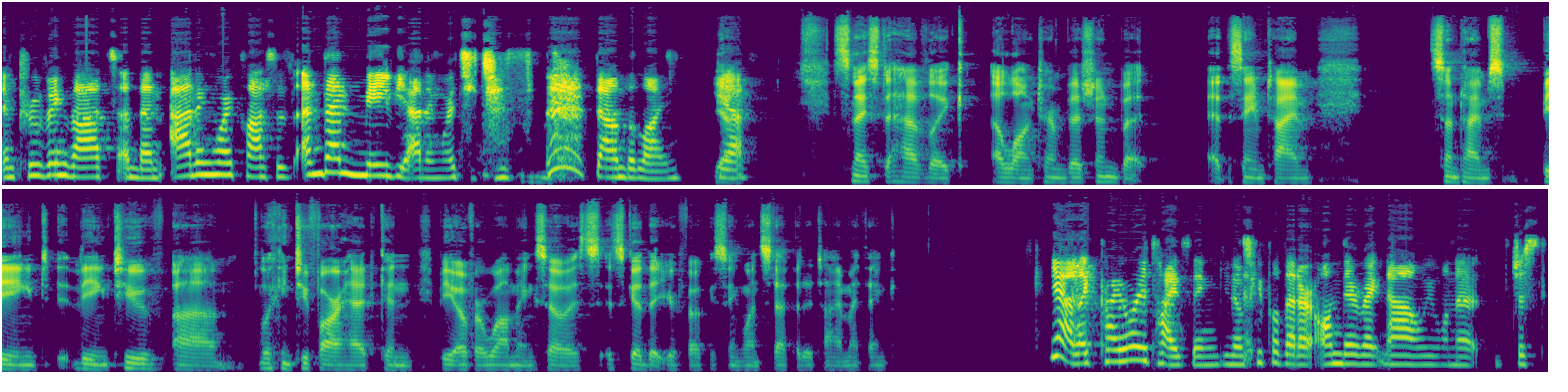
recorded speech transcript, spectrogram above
improving that and then adding more classes and then maybe adding more teachers mm-hmm. down the line yeah. yeah. it's nice to have like a long-term vision but at the same time sometimes being being too um, looking too far ahead can be overwhelming so it's it's good that you're focusing one step at a time i think yeah like prioritizing you know people that are on there right now we want to just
